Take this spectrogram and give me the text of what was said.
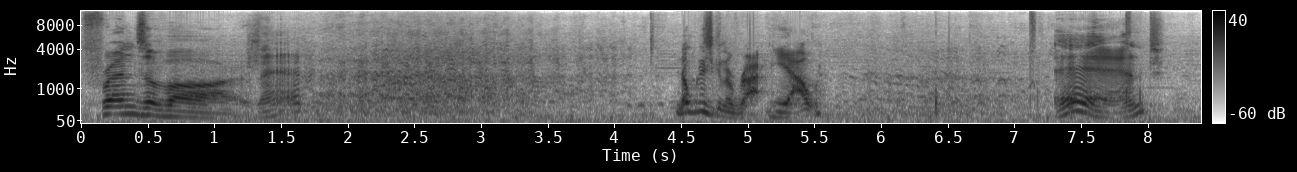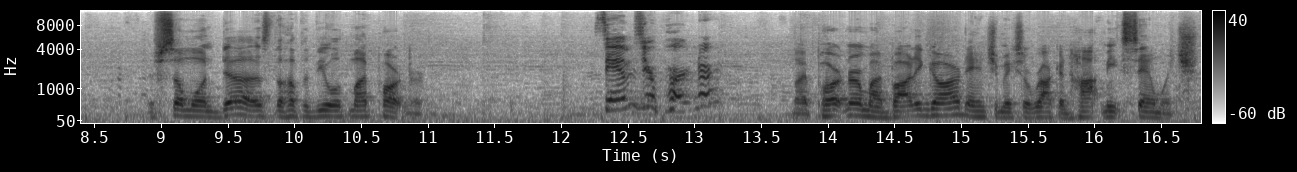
Friends of ours, eh? Nobody's gonna rat me out. And if someone does, they'll have to deal with my partner. Sam's your partner? My partner, my bodyguard, and she makes a rockin' hot meat sandwich.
